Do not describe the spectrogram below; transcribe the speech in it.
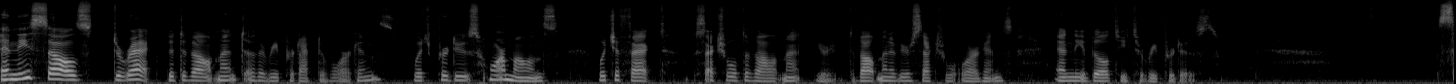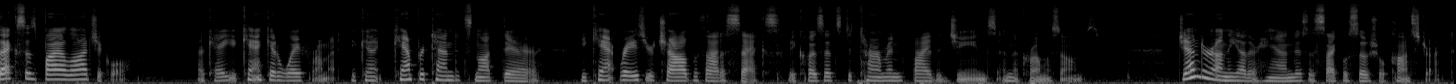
these cells direct the development of the reproductive organs, which produce hormones which affect sexual development, your development of your sexual organs, and the ability to reproduce. Sex is biological. Okay, you can't get away from it. You can't, can't pretend it's not there. You can't raise your child without a sex because it's determined by the genes and the chromosomes. Gender, on the other hand, is a psychosocial construct.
